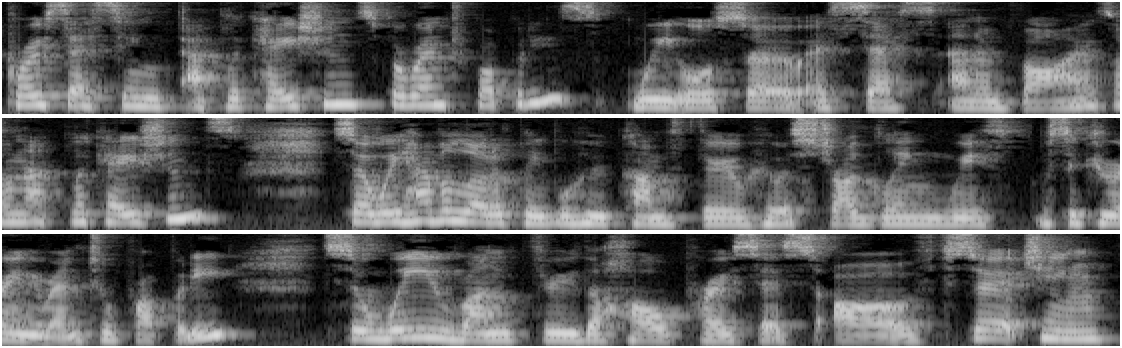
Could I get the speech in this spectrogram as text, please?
processing applications for rental properties. We also assess and advise on applications. So we have a lot of people who come through who are struggling with securing a rental property. So we run through the whole process of searching,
